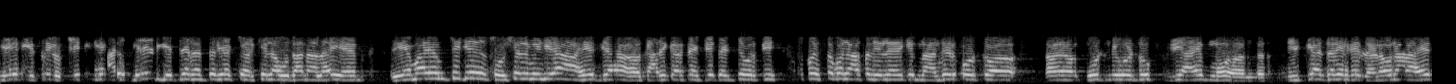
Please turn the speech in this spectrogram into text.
भेट घेतली होती आणि भेट घेतल्यानंतर या चर्चेला उदाहरण आलंय एमआयएमचे जे सोशल मीडिया आहेत ज्या कार्यकर्त्यांचे त्यांच्यावरती स्पष्टपणे असं लिहिलं आहे की नांदेड कोर्ट पोटनिवडणूक जी आहे हे लढवणार आहेत.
